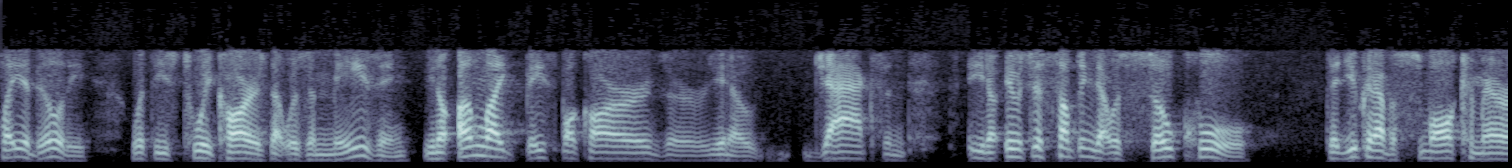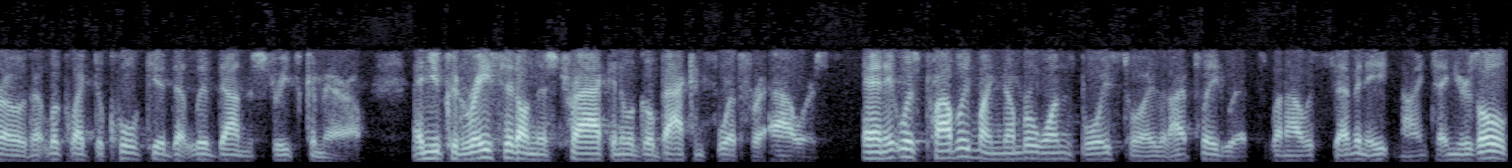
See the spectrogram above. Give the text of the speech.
playability with these toy cars that was amazing. You know, unlike baseball cards or, you know, jacks and you know, it was just something that was so cool that you could have a small Camaro that looked like the cool kid that lived down the street's Camaro. And you could race it on this track and it would go back and forth for hours. And it was probably my number one boys toy that I played with when I was seven, eight, nine, ten years old.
